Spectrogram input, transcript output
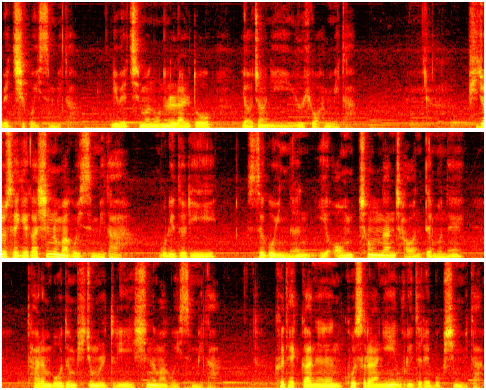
외치고 있습니다. 이 외침은 오늘날도 여전히 유효합니다. 피조 세계가 신음하고 있습니다. 우리들이 쓰고 있는 이 엄청난 자원 때문에 다른 모든 피조물들이 신음하고 있습니다. 그 대가는 고스란히 우리들의 몫입니다.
